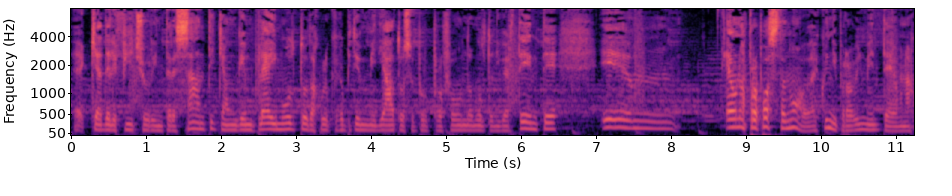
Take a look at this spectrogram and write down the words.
eh, che ha delle feature interessanti, che ha un gameplay molto, da quello che ho capito, immediato, seppur profondo, molto divertente. E, um, è una proposta nuova e quindi probabilmente è una,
